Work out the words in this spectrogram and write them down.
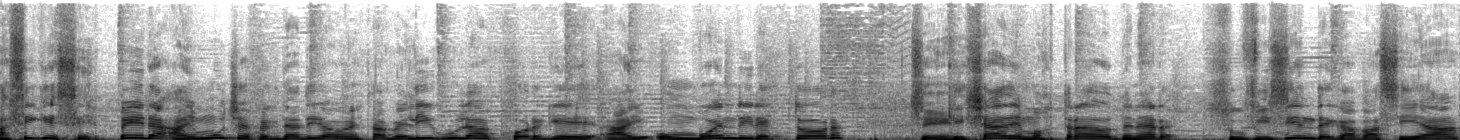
Así que se espera, hay mucha expectativa con esta película porque hay un buen director Sí. que ya ha demostrado tener suficiente capacidad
